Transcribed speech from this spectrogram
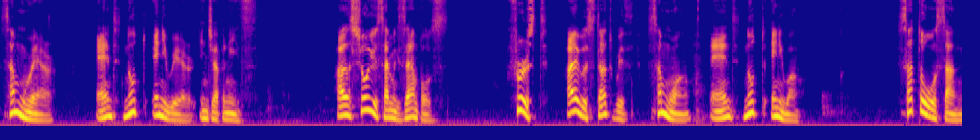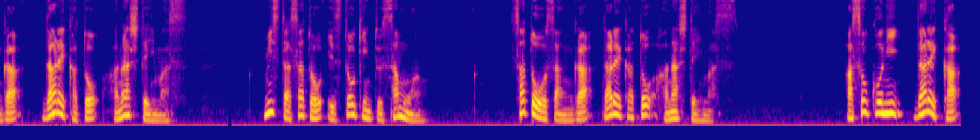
somewhere, and not anywhere in Japanese. I'll show you some examples. First, I will start with someone and not anyone. 佐藤さんが誰かと話しています。 Mr. Sato is talking to someone. 佐藤さんが誰かと話しています。あそこに誰か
